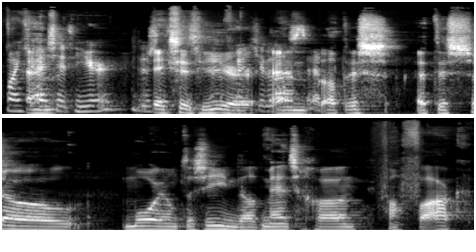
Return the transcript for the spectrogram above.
Want jij En zit hier. Dus ik zit hier en dat is, het is zo mooi om te zien dat mensen gewoon van fuck,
